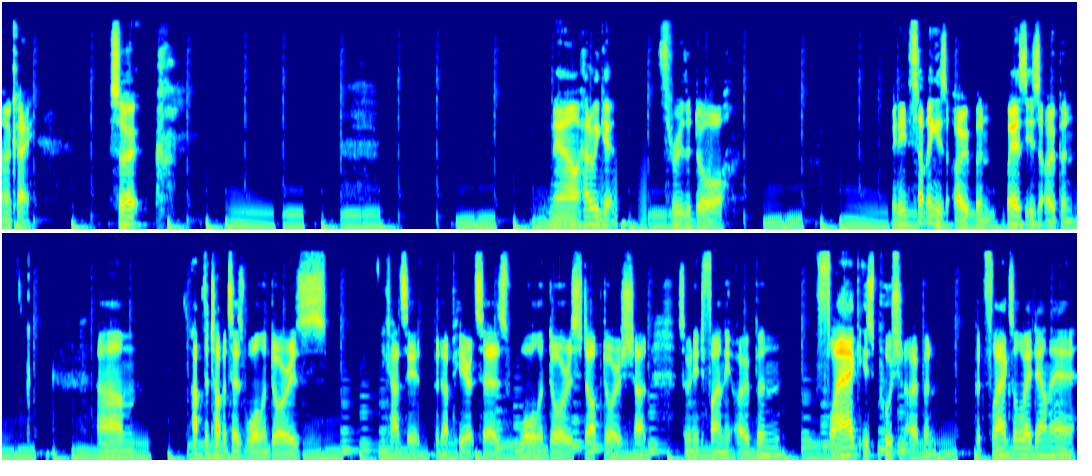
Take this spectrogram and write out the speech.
Okay. So... Now, how do we get through the door? We need something is open. Where's is open? Um, up the top it says wall and door is... You can't see it, but up here it says wall and door is stop, door is shut. So we need to find the open. Flag is push and open. But flag's all the way down there.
